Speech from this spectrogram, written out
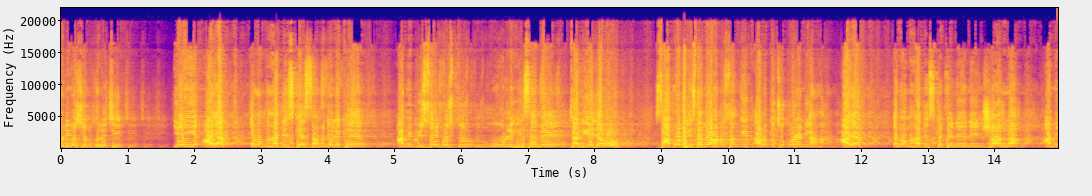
পরিবেশন করেছি। এই আয়াত এবং হাদিসকে সামনে রেখে আমি বিষয়বস্তুর মূল হিসাবে চালিয়ে যাব। সাপোর্ট হিসাবে আনুষঙ্গিক আরও কিছু কোরআনী আয়াত এবং হাদিসকে টেনে এনে ইনশাআল্লাহ আমি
